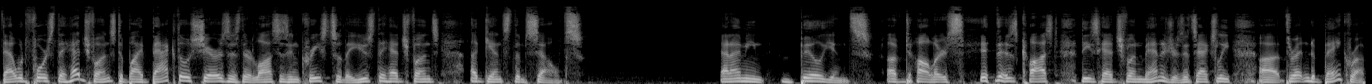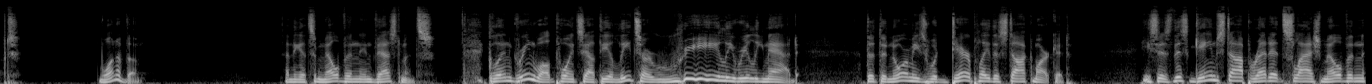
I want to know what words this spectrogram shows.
That would force the hedge funds to buy back those shares as their losses increased, so they used the hedge funds against themselves. And I mean billions of dollars it has cost these hedge fund managers. It's actually uh, threatened to bankrupt one of them. I think it's Melvin Investments. Glenn Greenwald points out the elites are really, really mad that the normies would dare play the stock market. He says this GameStop Reddit slash Melvin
